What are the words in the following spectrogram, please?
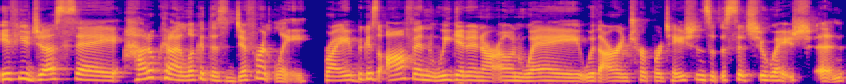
if you just say, how do can I look at this differently? Right? Because often we get in our own way with our interpretations of the situation.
